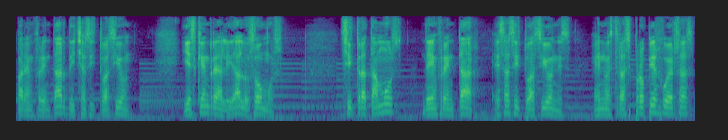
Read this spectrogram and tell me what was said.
para enfrentar dicha situación. Y es que en realidad lo somos. Si tratamos de enfrentar esas situaciones en nuestras propias fuerzas,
